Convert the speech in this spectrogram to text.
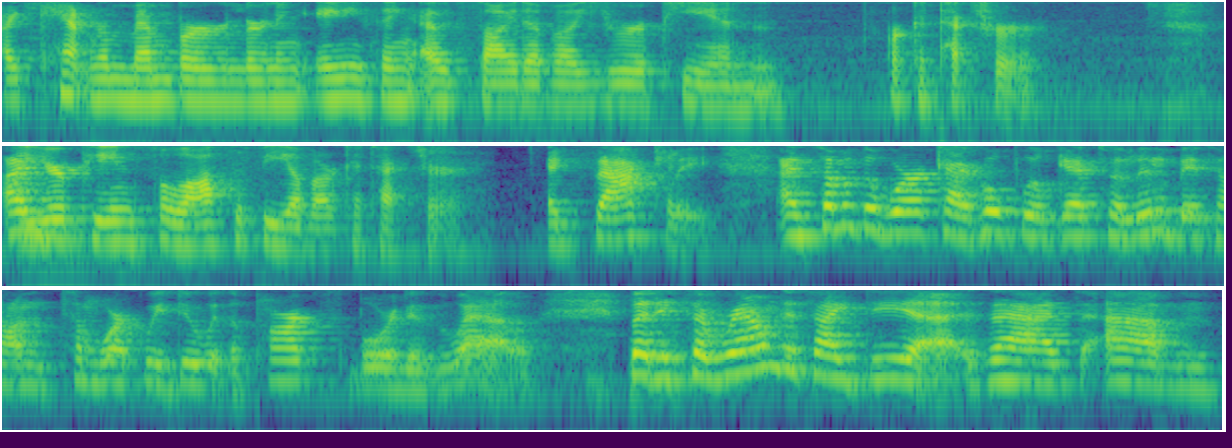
I can't remember learning anything outside of a European architecture, a I- European philosophy of architecture. Exactly. And some of the work I hope we'll get to a little bit on some work we do with the Parks Board as well. But it's around this idea that um,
